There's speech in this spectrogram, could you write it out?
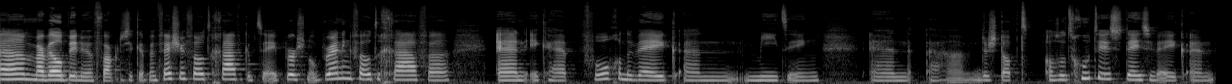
Um, maar wel binnen hun vak. Dus ik heb een fashion fotograaf, ik heb twee personal branding fotografen. En ik heb volgende week een meeting en er stapt, als het goed is, deze week een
